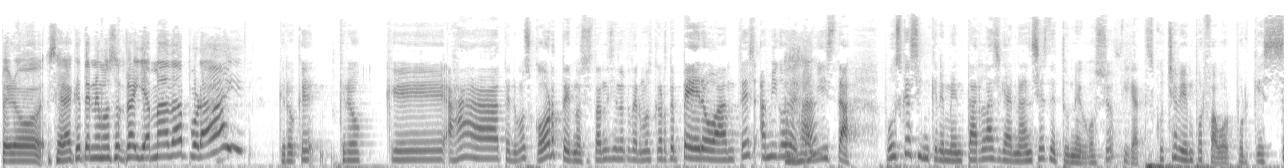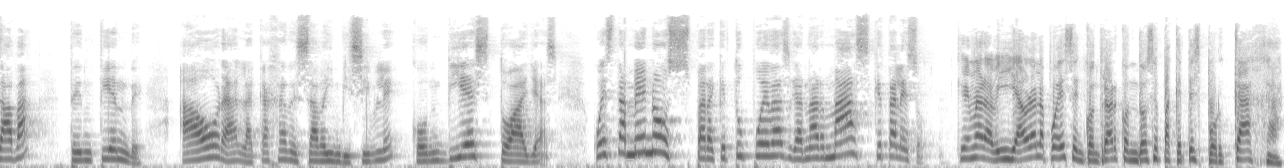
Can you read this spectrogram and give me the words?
pero ¿será que tenemos otra llamada por ahí? creo que, creo que, ah, tenemos corte, nos están diciendo que tenemos corte, pero antes, amigo Ajá. detallista, ¿buscas incrementar las ganancias de tu negocio? Fíjate, escucha bien, por favor, porque Saba te entiende. Ahora la caja de Saba Invisible con 10 toallas cuesta menos para que tú puedas ganar más. ¿Qué tal eso? Qué maravilla. Ahora la puedes encontrar con 12 paquetes por caja.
